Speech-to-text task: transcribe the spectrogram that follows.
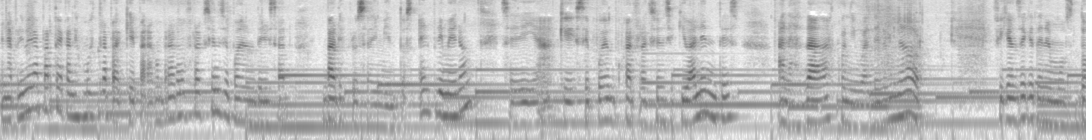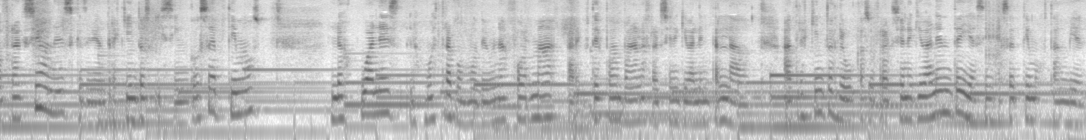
En la primera parte acá les muestra que para comparar dos fracciones se pueden utilizar varios procedimientos. El primero sería que se pueden buscar fracciones equivalentes a las dadas con igual denominador. Fíjense que tenemos dos fracciones, que serían 3 quintos y 5 séptimos, los cuales los muestra como de una forma para que ustedes puedan poner la fracción equivalente al lado. A 3 quintos le busca su fracción equivalente y a 5 séptimos también.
